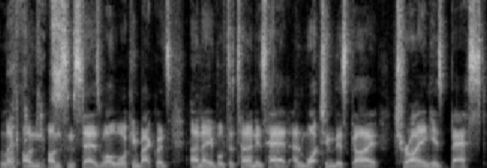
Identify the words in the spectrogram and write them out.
like think on it's- on some stairs while walking backwards, unable to turn his head, and watching this guy trying his best.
